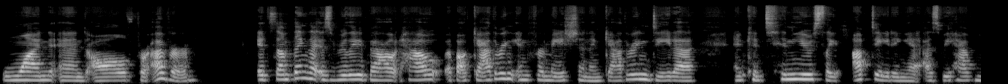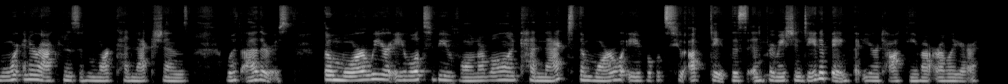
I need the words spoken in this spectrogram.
one and all forever it's something that is really about how about gathering information and gathering data and continuously updating it as we have more interactions and more connections with others the more we are able to be vulnerable and connect, the more we're able to update this information data bank that you were talking about earlier.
